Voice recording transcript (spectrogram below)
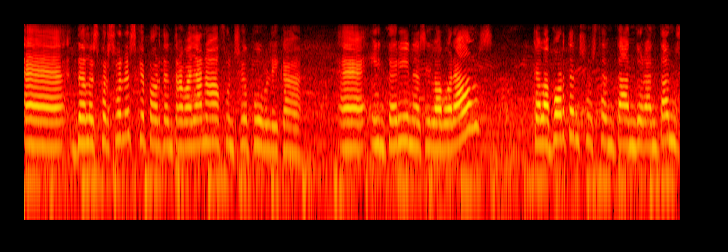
eh, de les persones que porten treballant a la funció pública eh, interines i laborals que la porten sustentant durant tants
